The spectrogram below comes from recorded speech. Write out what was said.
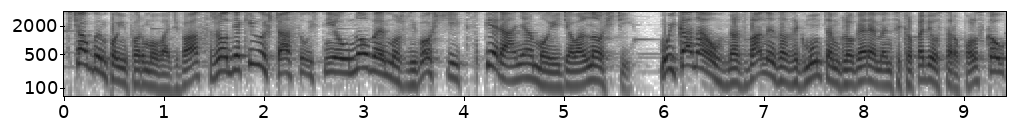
chciałbym poinformować Was, że od jakiegoś czasu istnieją nowe możliwości wspierania mojej działalności. Mój kanał, nazwany za Zygmuntem Glogerem Encyklopedią Staropolską,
